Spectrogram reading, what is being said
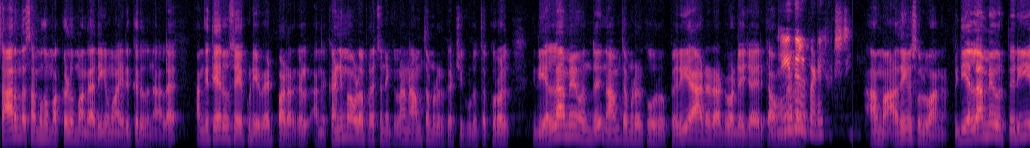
சார்ந்த சமூக மக்களும் அங்கே அதிகமாக இருக்கிறதுனால அங்கே தேர்வு செய்யக்கூடிய வேட்பாளர்கள் அங்கே கனிம வள பிரச்சனைக்கெல்லாம் நாம் தமிழர் கட்சி கொடுத்த குரல் இது எல்லாமே வந்து நாம் தமிழருக்கு ஒரு பெரிய ஆடட் அட்வான்டேஜாக இருக்கு. அவங்க ஆமா அதையும் சொல்லுவாங்க. இது எல்லாமே ஒரு பெரிய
